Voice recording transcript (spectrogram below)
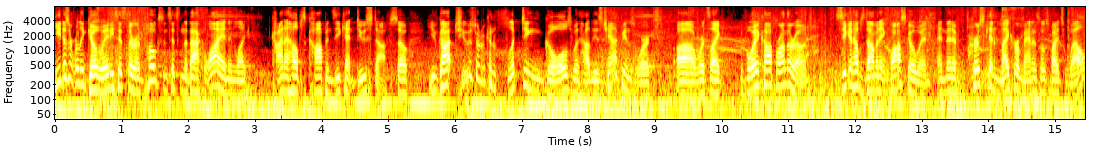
he doesn't really go in. He sits there and pokes and sits in the back line and like kind of helps Cop and Zekent do stuff. So you've got two sort of conflicting goals with how these champions work, uh, where it's like Voy and Cop are on their own. Zekent helps dominate Quasco win, and then if Curse can micromanage those fights well,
